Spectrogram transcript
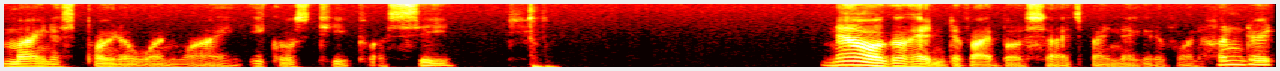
minus 0.01y equals t plus c. Now I'll go ahead and divide both sides by negative 100.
